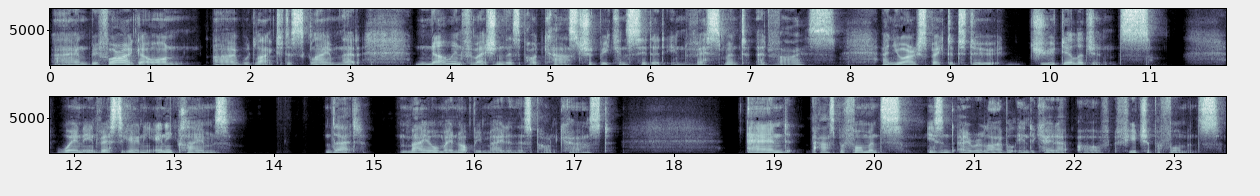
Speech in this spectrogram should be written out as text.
And before I go on, I would like to disclaim that no information in this podcast should be considered investment advice, and you are expected to do due diligence when investigating any claims that may or may not be made in this podcast. And past performance isn't a reliable indicator of future performance.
